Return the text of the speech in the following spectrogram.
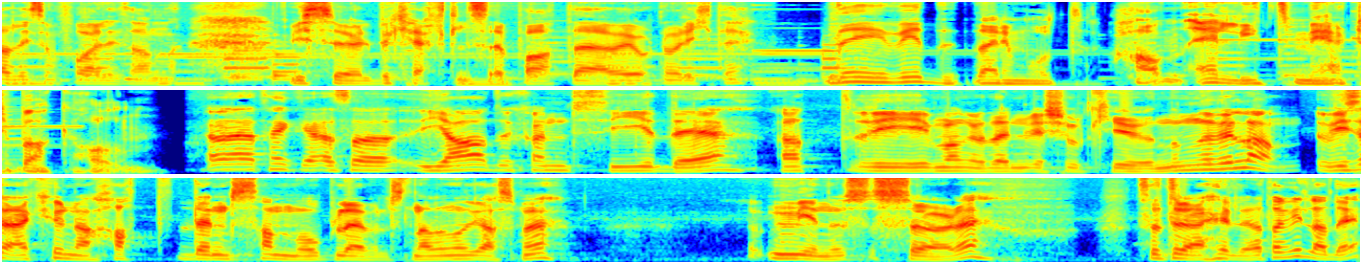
og liksom få en litt sånn visuell bekreftelse på at eh, vi har gjort noe riktig. David, derimot, han er litt mer tilbakeholden. Jeg tenker, altså, ja, du kan si det, at vi mangler den visual cuen, om du vil. da. Hvis jeg kunne hatt den samme opplevelsen av en orgasme, minus sølet, så tror jeg heller at jeg ville det.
